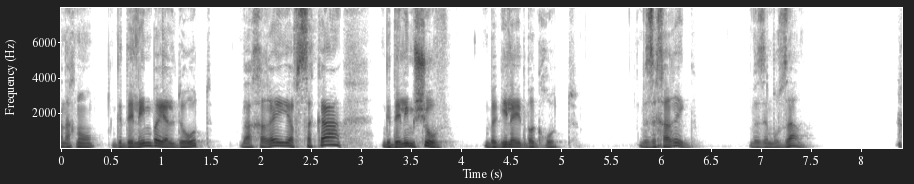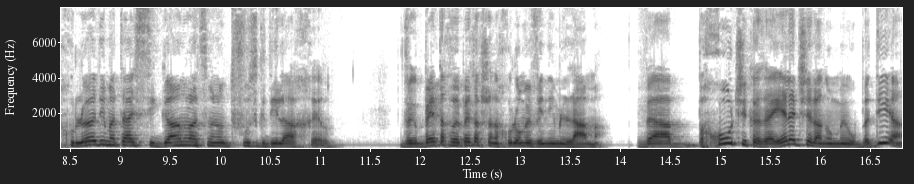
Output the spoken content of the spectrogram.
אנחנו גדלים בילדות, ואחרי הפסקה גדלים שוב, בגיל ההתבגרות. וזה חריג, וזה מוזר. אנחנו לא יודעים מתי סיגרנו לעצמנו דפוס גדילה אחר. ובטח ובטח שאנחנו לא מבינים למה. והבחורצ'יק הזה, הילד שלנו מעובדיה,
